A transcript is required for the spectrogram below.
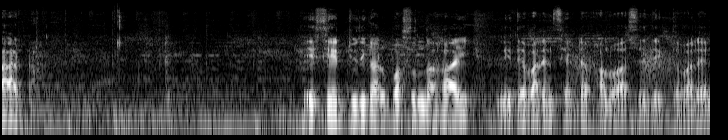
আর এই সেট যদি কারও পছন্দ হয়, নিতে পারেন সেটটা ভালো আছে, দেখতে পারেন।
